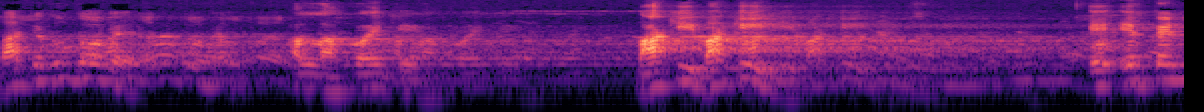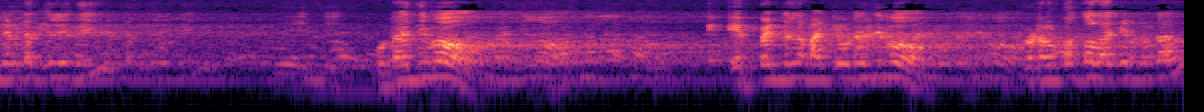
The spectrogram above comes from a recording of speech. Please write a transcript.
বাকি তুলতে হবে? আল্লাহ কয় কে? বাকি বাকি। এ- এই প্যান্ডেলটা তুলে দিই? ওটাই দিব? এ- এই প্যান্ডেলের বাকি ওটাই দিব? টোটাল কত লাগে টোটাল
